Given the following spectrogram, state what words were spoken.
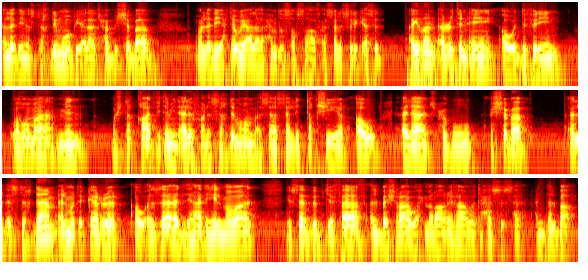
الذي نستخدمه في علاج حب الشباب والذي يحتوي على حمض الصفصاف الساليسيليك أسيد. أيضا الريتين A أو الدفرين وهما من مشتقات فيتامين ألف ونستخدمهم أساسا للتقشير أو علاج حبوب الشباب. الاستخدام المتكرر أو الزائد لهذه المواد يسبب جفاف البشرة واحمرارها وتحسسها عند البعض.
